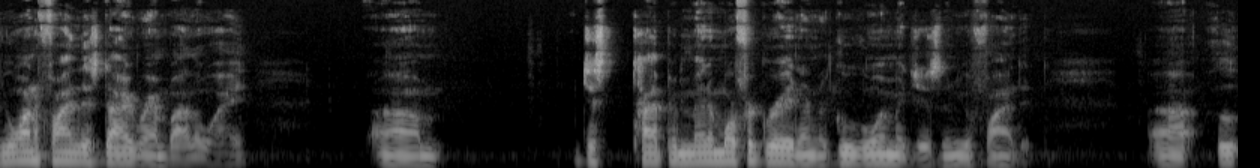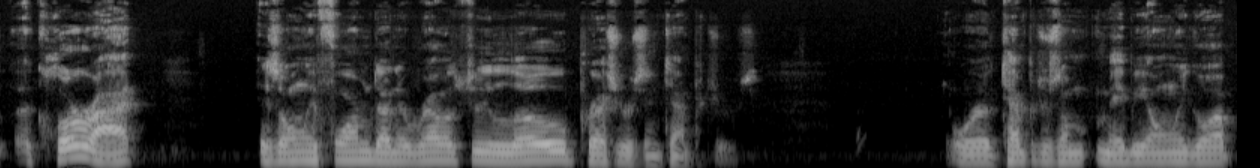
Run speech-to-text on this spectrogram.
You want to find this diagram, by the way, um, just type in metamorphic grade under Google Images and you'll find it. Uh, chlorite is only formed under relatively low pressures and temperatures, or temperatures maybe only go up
